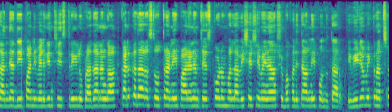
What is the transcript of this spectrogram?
సంధ్యా దీపాన్ని వెలిగించి స్త్రీలు ప్రధానంగా కనకదార స్తోత్రాన్ని పారాయణం చేసుకోవడం వల్ల విశేషమైన శుభ ఫలితాలని పొందుతారు. ఈ వీడియో మీకు నచ్చిన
